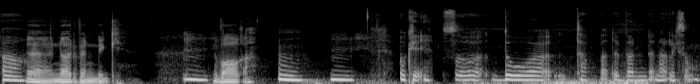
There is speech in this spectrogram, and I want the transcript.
ja. eh, nödvändig Mm. vara. Mm. Mm. Okej, så då tappade bönderna liksom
